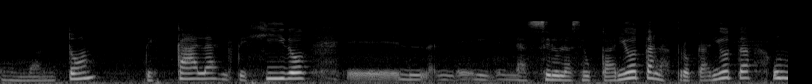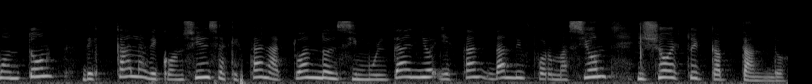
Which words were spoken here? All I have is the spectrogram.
un montón de escalas, el tejido, las células eucariotas, las procariotas, un montón de escalas de conciencia que están actuando en simultáneo y están dando información y yo estoy captando.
